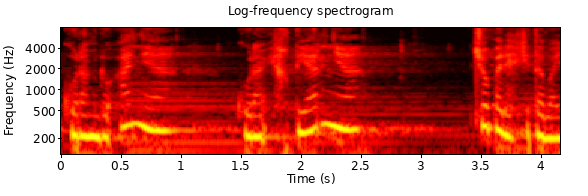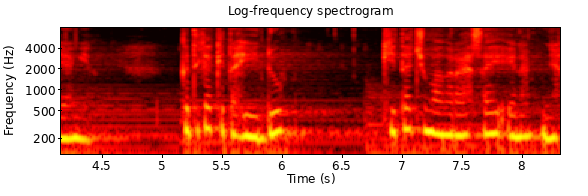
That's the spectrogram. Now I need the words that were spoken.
kurang doanya, kurang ikhtiarnya. Coba deh kita bayangin, ketika kita hidup, kita cuma ngerasain enaknya.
